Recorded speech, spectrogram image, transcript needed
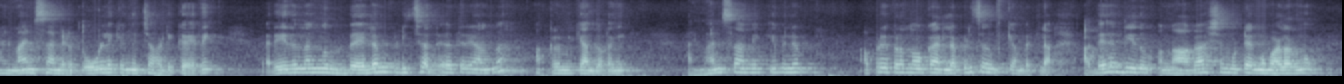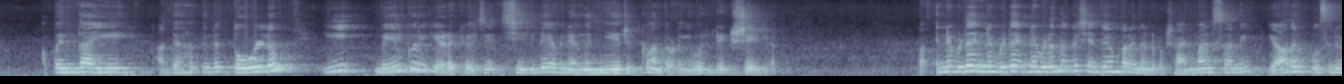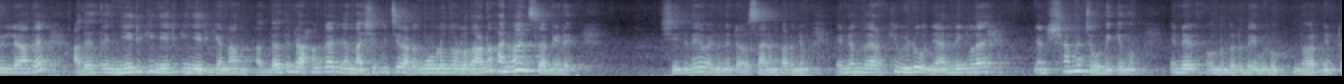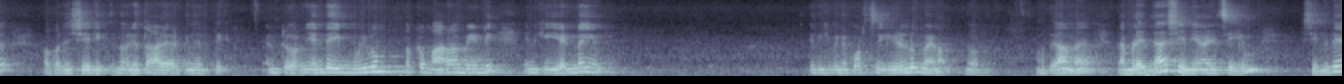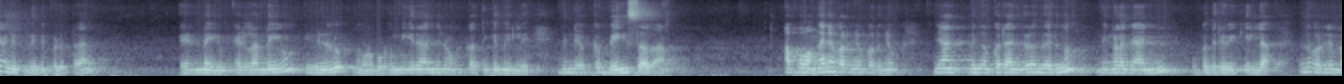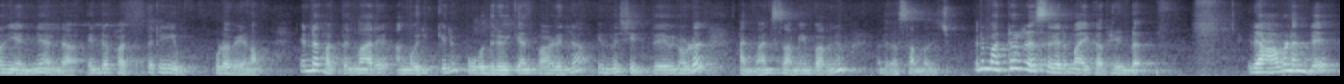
ഹനുമാൻ സ്വാമിയുടെ തോളിലേക്ക് അങ്ങ് ചാടിക്കയറി കരയിരുന്നങ്ങ് ബലം പിടിച്ച് അദ്ദേഹത്തിനെ അങ്ങ് ആക്രമിക്കാൻ തുടങ്ങി. ഹനുമാൻ സ്വാമിക്ക് പിന്നെ അപ്പുറം ഇപ്പുറം നോക്കാനില്ല പിടിച്ചു നിൽക്കാൻ പറ്റില്ല. അദ്ദേഹം എന്ത് ചെയ്തു? അങ്ങ് ആകാശം മുട്ടി അങ്ങ് വളർന്നു. അപ്പോൾ എന്തായി? അദ്ദേഹത്തിന്റെ തോളിലും ഈ മേൽക്കുരയ്ക്ക് ഇടയ്ക്ക് വെച്ച് ശനിദേവനെ അങ്ങ് ഞെരുക്കാൻ തുടങ്ങി. ഒരു രക്ഷയില്ല. അപ്പം എന്നെ വിട് എന്നെ വിട് എന്നെ വിടുന്നൊക്കെ ശനിദേവൻ പറയുന്നുണ്ട്. പക്ഷെ ഹനുമാൻ സ്വാമി യാതൊരു കൂസലുമില്ലാതെ അദ്ദേഹത്തെ ഞെരുക്കി ഞെരുക്കി ഞെരുക്കി. എന്നാൽ അദ്ദേഹത്തിന്റെ അഹങ്കാരം ഞാൻ നശിപ്പിച്ച് കടങ്ങുള്ളൂ എന്നുള്ളതാണ് ഹനുമാൻ സ്വാമിയുടെ. ശനിദേവൻ എന്നിട്ട് അവസാനം പറഞ്ഞു എന്നെ ഒന്ന് ഇറക്കി വിടൂ. ഞാൻ നിങ്ങളെ ഞാൻ ക്ഷമ ചോദിക്കുന്നു. എന്നെ ഒന്ന് വെറുതെ വിടൂ എന്ന് പറഞ്ഞിട്ട് അപ്പോൾ പറഞ്ഞു ശരി എന്ന് പറഞ്ഞ് താഴെ ഇറക്കി നിർത്തി. എന്നിട്ട് പറഞ്ഞു എന്റെ ഈ മുറിവും ഒക്കെ മാറാൻ വേണ്ടി എനിക്ക് എണ്ണയും എനിക്ക് പിന്നെ കുറച്ച് എള്ളും വേണം എന്ന് പറഞ്ഞു. അതാണ് നമ്മൾ എല്ലാ ശനിയാഴ്ചയും ശനിദേവനെ പ്രീതിപ്പെടുത്താൻ എണ്ണയും എള്ളെണ്ണയും എള്ളും നമ്മൾ കൊടുക്കും. നീരാഞ്ജനമൊക്കെ കത്തിക്കുന്നില്ലേ? ഇതിന്റെയൊക്കെ ബേസ് അതാണ്. അപ്പോൾ അങ്ങനെ പറഞ്ഞു പറഞ്ഞു ഞാൻ നിങ്ങൾക്കൊരു അനുഗ്രഹം തരുന്നു നിങ്ങളെ ഞാൻ ഉപദ്രവിക്കില്ല. എന്ന് പറഞ്ഞു പറഞ്ഞു എന്നെ അല്ല എന്റെ ഭക്തരെയും കൂടെ വേണം. എന്റെ ഭക്തന്മാരെ അങ്ങ് ഒരിക്കലും ഉപദ്രവിക്കാൻ പാടില്ല. എന്ന് ശനിദേവിനോട് ഹനുമാൻ സ്വാമിയും പറഞ്ഞു അദ്ദേഹം സമ്മതിച്ചു. പിന്നെ മറ്റൊരു രസകരമായ കഥയുണ്ട്. രാവണന്റെ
